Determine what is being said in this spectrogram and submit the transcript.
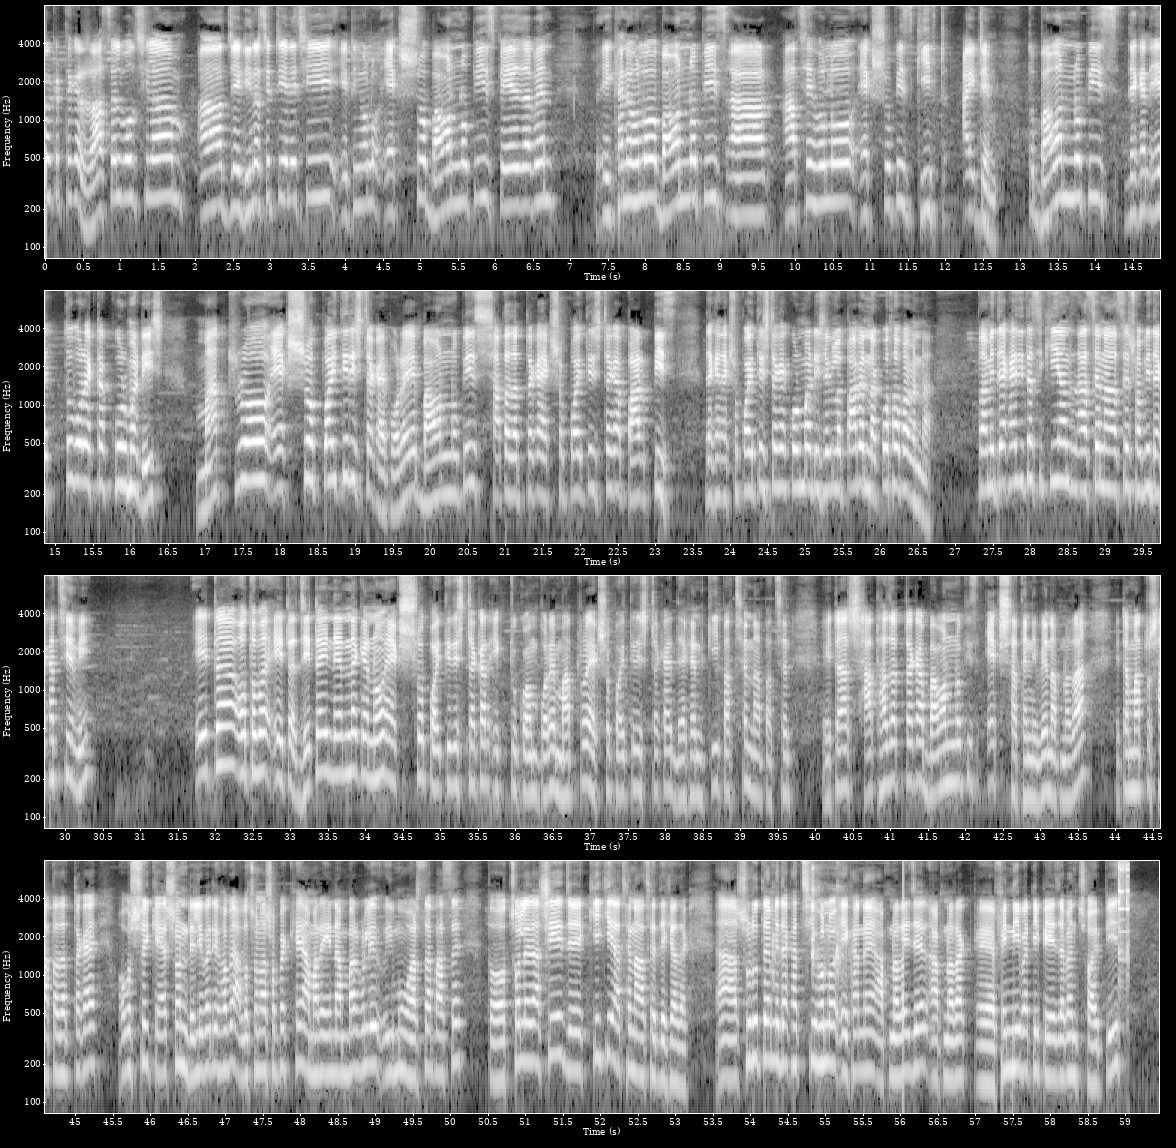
Market থেকে রাসেল বলছিলাম, আজ যে ডিনার সেটটি এনেছি, এটি হলো একশো বাউান্ন পিস পেয়ে যাবেন। এইখানে হলো বাউান্ন পিস আর আছে হলো একশো পিস গিফট আইটেম তো বাউান্ন পিস দেখেন এত বড় একটা কোরমা ডিশ মাত্র একশো পঁয়ত্রিশ টাকায় পড়ে বাউান্ন পিস সাত হাজার টাকা, একশো পঁয়ত্রিশ টাকা পার পিস দেখেন একশো পঁয়ত্রিশ টাকায় কোরমা ডিশ এগুলো পাবেন না, কোথাও পাবেন না। তো আমি দেখাই দিতেছি কি আছে না আছে সবই দেখাচ্ছি আমি। এটা অথবা এটা, যেটাই নেন না কেন, একশো পঁয়ত্রিশ টাকার একটু কম পরে মাত্র একশো পঁয়ত্রিশ টাকায় দেখেন কি পাচ্ছেন, না পাচ্ছেন। এটা সাত হাজার টাকা বাউান্ন পিস একসাথে নেবেন আপনারা। এটা মাত্র সাত হাজার টাকায়। অবশ্যই ক্যাশ অন ডেলিভারি হবে। আলোচনা সাপেক্ষে আমার এই নাম্বারগুলি, ইমো, হোয়াটসঅ্যাপ আছে। তো চলে আসি যে কি কি আছে, না আছে, দেখা যাক। শুরুতে আমি দেখাচ্ছি হলো এখানে আপনারা এই যে আপনারা ফিন্নি বাটি পেয়ে যাবেন ছয় পিস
